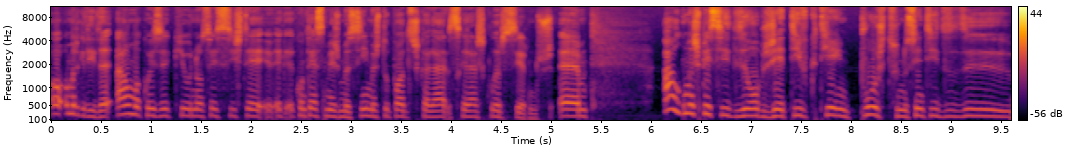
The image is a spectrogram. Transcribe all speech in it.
Oh, Margarida, há uma coisa que eu não sei se isto é, acontece mesmo assim, mas tu podes, se calhar, se calhar esclarecer-nos. Um, Há alguma espécie de objetivo que te é imposto no sentido de,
